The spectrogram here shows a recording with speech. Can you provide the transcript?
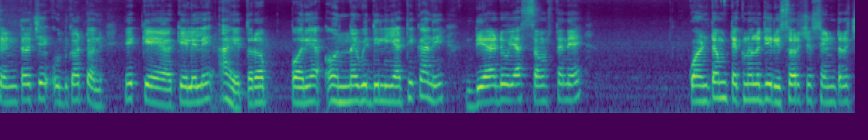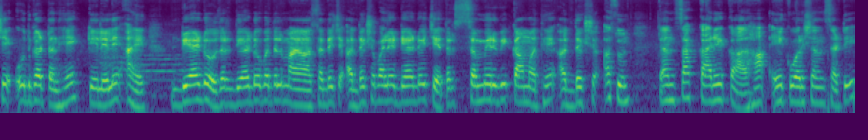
सेंटरचे उद्घाटन हे के केलेले आहे? तर पर्याय नवी दिल्ली या ठिकाणी डी आर डी ओ या संस्थेने क्वांटम टेक्नॉलॉजी रिसर्च सेंटरचे उद्घाटन हे केलेले आहे. डी आर डी ओ जर डी आर डी ओबद्दल मा सध्याचे अध्यक्ष पाहिले डी आर डी ओचे तर समीर वी. कामत हे अध्यक्ष असून त्यांचा कार्यकाळ हा एक वर्षांसाठी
